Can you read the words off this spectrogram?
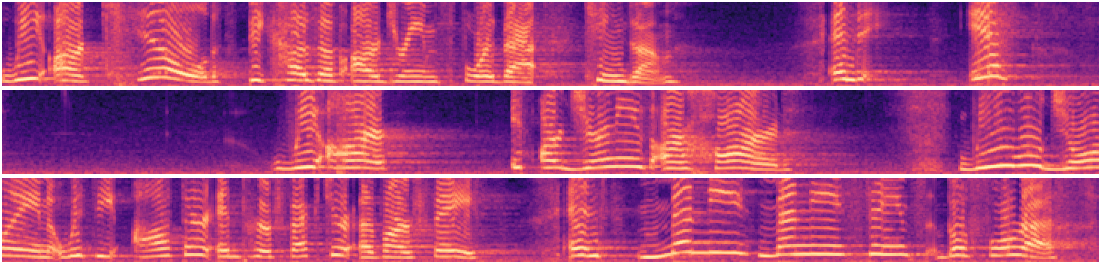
we are killed because of our dreams for that kingdom. And if we are, if our journeys are hard, we will join with the author and perfecter of our faith and many, many saints before us.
